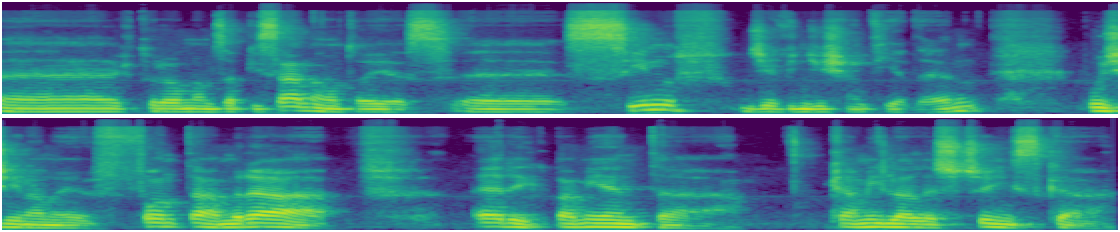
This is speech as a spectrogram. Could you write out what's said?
e, którą mam zapisaną, to jest e, Sinf91. Później mamy Fontam Rap, Eryk Pamięta, Kamila Leszczyńska.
